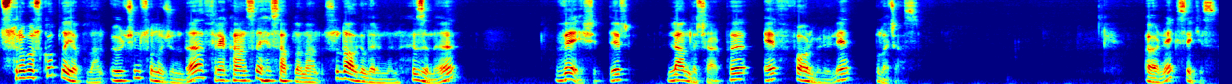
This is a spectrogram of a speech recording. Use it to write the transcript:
Stroboskopla yapılan ölçüm sonucunda frekansı hesaplanan su dalgalarının hızını V eşittir lambda çarpı F formülüyle bulacağız. Örnek 8.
